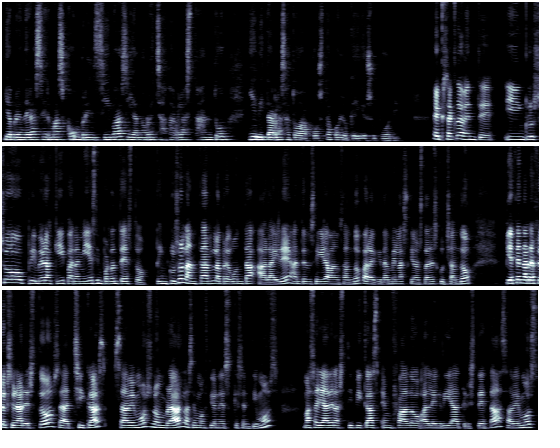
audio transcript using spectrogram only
y aprender a ser más comprensivas y a no rechazarlas tanto y evitarlas a toda costa con lo que ello supone. Exactamente. E incluso primero aquí para mí es importante esto, incluso lanzar la pregunta al aire antes de seguir avanzando para que también las que nos están escuchando empiecen a reflexionar esto. O sea, chicas, ¿sabemos nombrar las emociones que sentimos? Más allá de las típicas enfado, alegría, tristeza, ¿sabemos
